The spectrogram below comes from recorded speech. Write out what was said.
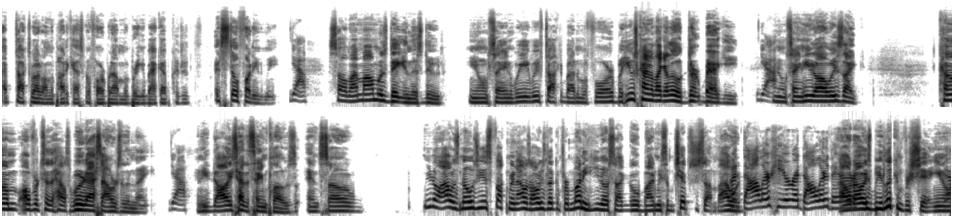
I've talked about it on the podcast before, but I'm gonna bring it back up because it's it's still funny to me. Yeah. So my mom was dating this dude. You know what I'm saying? We we've talked about him before, but he was kind of like a little dirt baggy. Yeah. You know what I'm saying? He'd always like come over to the house weird ass hours of the night. Yeah. And he'd always had the same clothes. And so, you know, I was nosy as fuck, man. I was always looking for money, you know, so I could go buy me some chips or something. I A would dollar here, a dollar there. I would always be looking for shit, you know what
